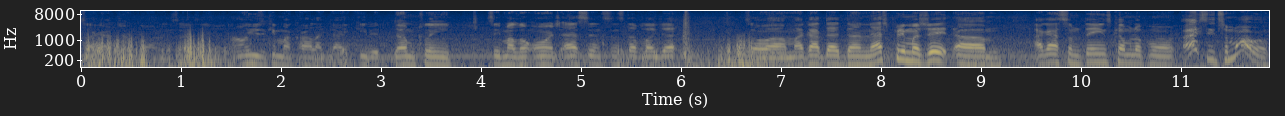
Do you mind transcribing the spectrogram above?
So I got junk on the inside. I don't usually keep my car like that. I keep it dumb clean. See my little orange accents and stuff like that. So um, I got that done. That's pretty much it. Um, I got some things coming up on actually tomorrow.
